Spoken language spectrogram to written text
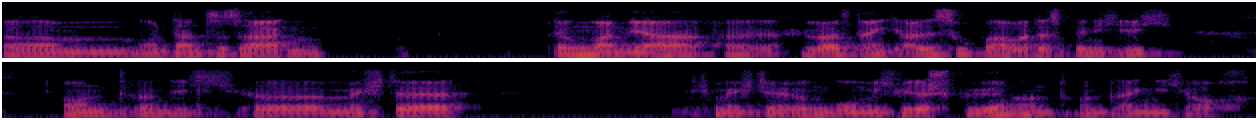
ähm, und dann zu sagen, irgendwann, ja, äh, läuft eigentlich alles super, aber das bin ich ich. Und, und ich äh, möchte, ich möchte irgendwo mich wieder spüren und, und eigentlich auch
